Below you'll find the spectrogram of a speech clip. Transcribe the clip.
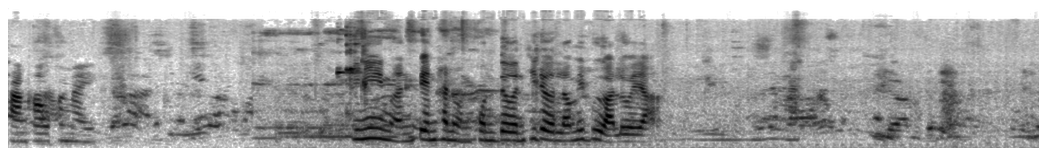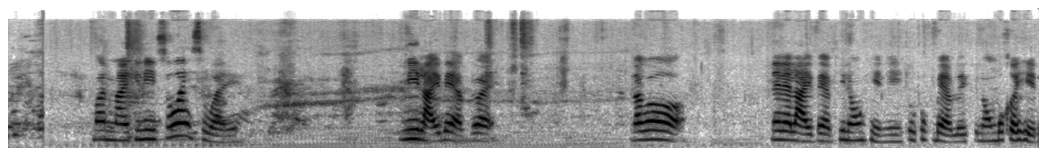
ทางเข้าข้างใน ที่นี่เหมือนเป็นถนนคนเดินที่เดินแล้วไม่เบื่อเลยอะ บ้านไม้ที่นี่สวยสวย มีหลายแบบด้วย แล้วก็ในหลาย ๆ แบบที่น้องเห็นนี่ทุก ๆ แบบเลยคือน้องไม่เคยเห็น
